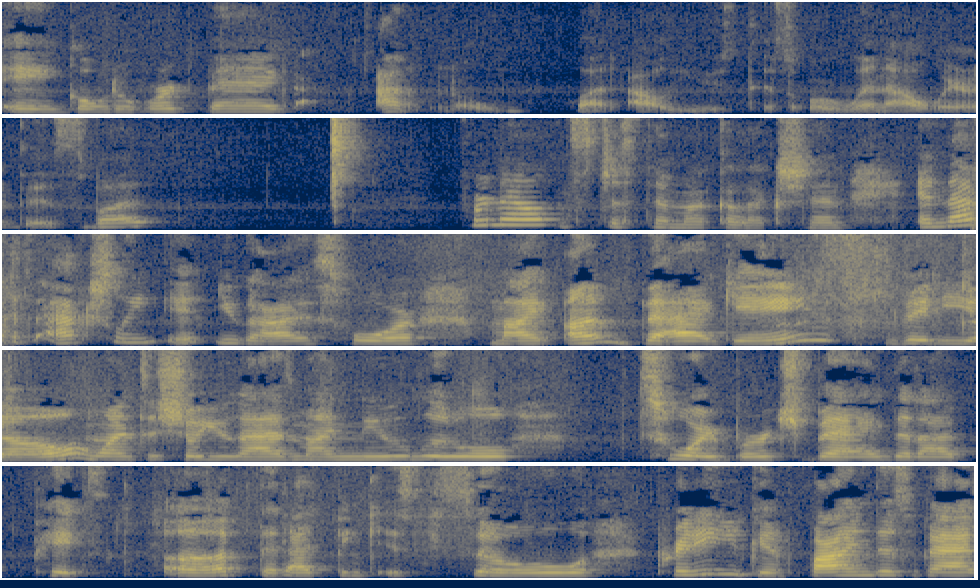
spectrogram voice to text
a go-to-work bag. I don't know what I'll use this or when I'll wear this, but for now it's just in my collection. And that is actually it you guys for my unbagging video. I wanted to show you guys my new little Tory Burch bag that i picked up that i think is so pretty. You can find this bag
